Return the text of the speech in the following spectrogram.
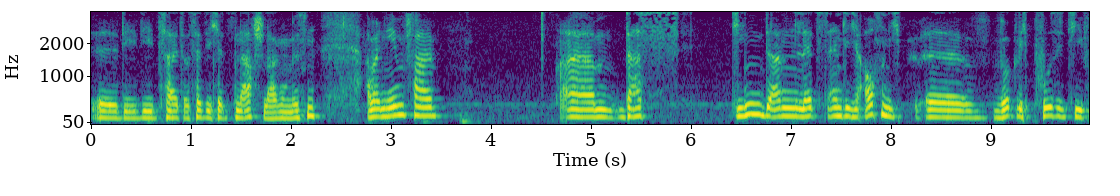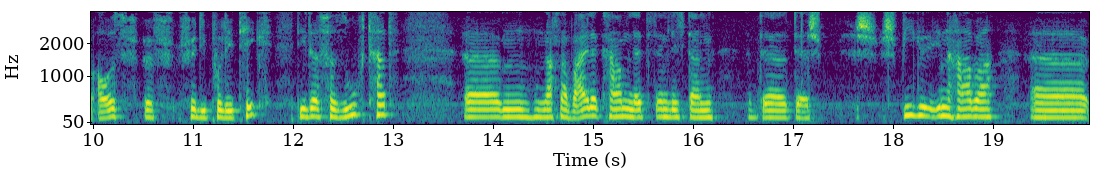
äh, die, die Zeit, das hätte ich jetzt nachschlagen müssen. Aber in jedem Fall, ähm, das ging dann letztendlich auch nicht äh, wirklich positiv aus für die Politik, die das versucht hat. Ähm, nach einer Weile kam letztendlich dann der, der Spiegelinhaber äh,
